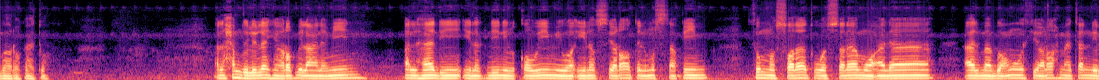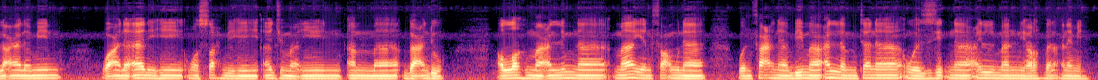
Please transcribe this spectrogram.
وبركاته. الحمد لله رب العالمين الهادي إلى الدين القويم وإلى الصراط المستقيم ثم الصلاة والسلام على المبعوث رحمة للعالمين وعلى آله وصحبه أجمعين. أما بعد اللهم علمنا ما ينفعنا وانفعنا بما علمتنا وزدنا علما يا رب العالمين.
